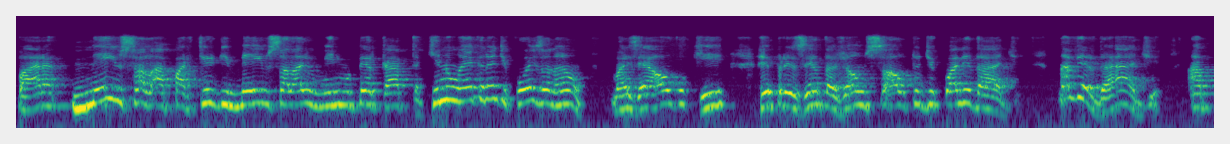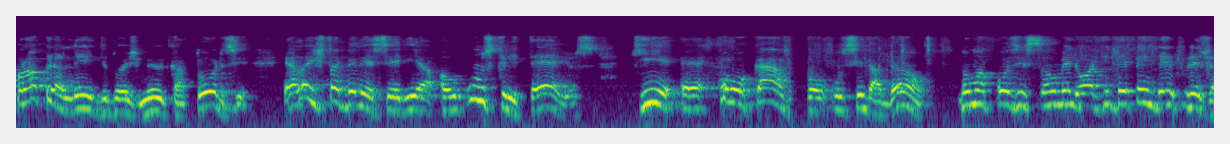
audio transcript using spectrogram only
para meio salário, a partir de meio salário mínimo per capita, que não é grande coisa, não, mas é algo que representa já um salto de qualidade. Na verdade, a própria lei de 2014, ela estabeleceria alguns critérios que é, colocavam o cidadão numa posição melhor de depender, veja,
